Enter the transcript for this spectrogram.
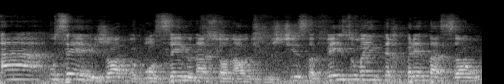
A, o CNJ, o Conselho Nacional de Justiça, fez uma interpretação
